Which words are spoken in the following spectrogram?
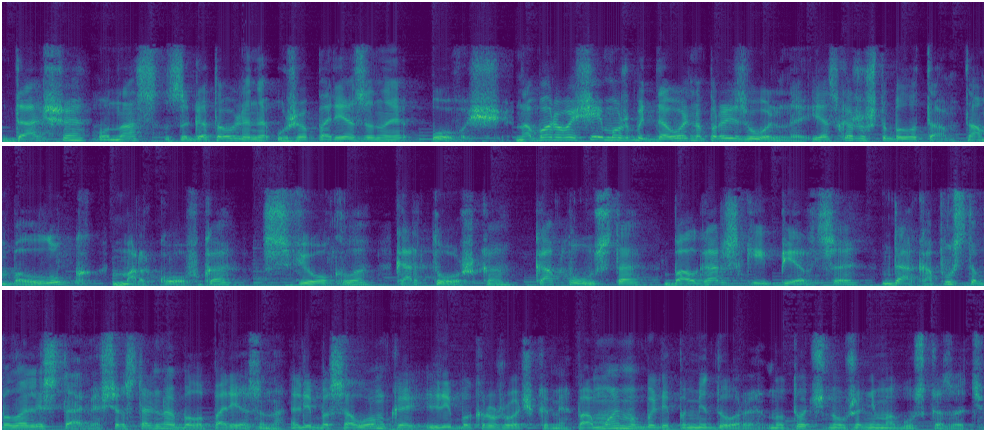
Дальше у нас заготовлены уже порезанные овощи. Набор овощей может быть довольно произвольный. Я скажу, что было там. Там был лук, морковка, свекла, картошка, капуста, болгарские перцы. Да, капуста была листами, все остальное было порезано либо соломкой, либо кружочками. По-моему, были помидоры, но точно уже не могу сказать.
